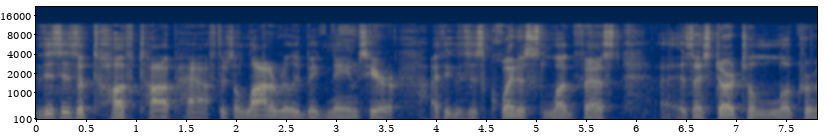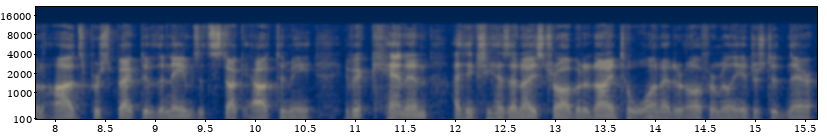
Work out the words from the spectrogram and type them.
This is a tough top half. There's a lot of really big names here. I think this is quite a slugfest. As I start to look from an odds perspective, the names that stuck out to me, Eva Kenin, I think she has a nice draw, but a nine to one, I don't know if I'm really interested in there.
